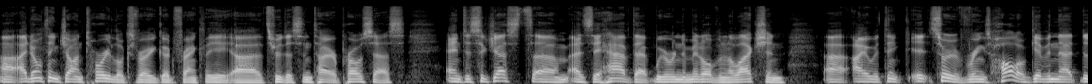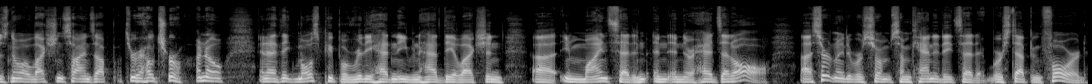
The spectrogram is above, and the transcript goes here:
Uh, I don't think John Tory looks very good, frankly, uh, through this entire process. And to suggest, um, as they have, that we were in the middle of an election, uh, I would think it sort of rings hollow, given that there's no election signs up throughout Toronto, and I think most people really hadn't even had the election uh, in mindset in, in, in, their heads at all. Uh, certainly, there were some some candidates that were stepping forward,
